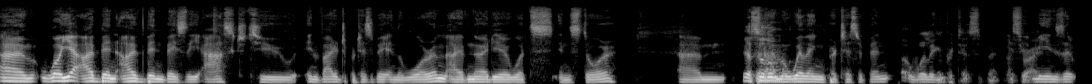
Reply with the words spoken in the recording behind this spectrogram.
Um, well, yeah, I've been I've been basically asked to invited to participate in the war room. I have no idea what's in store. Um, Yeah. so So I'm a willing participant. a willing participant. That's if right. it means that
